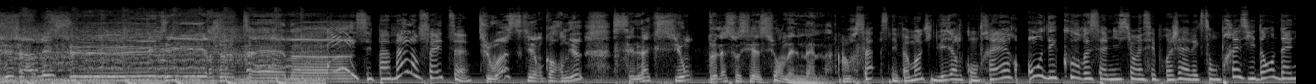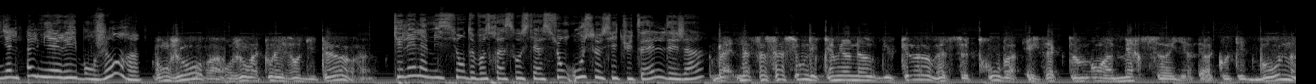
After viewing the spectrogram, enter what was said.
j'ai jamais su dire je t'aime. C'est pas mal en fait. Tu vois, ce qui est encore mieux, c'est l'action de l'association en elle-même. Alors ça, ce n'est pas moi qui devais dire le contraire. On découvre sa mission et ses projets avec son président Daniel Palmieri. Bonjour. Bonjour, bonjour à tous les auditeurs. Quelle est la mission de votre association? Où se situe-t-elle déjà? Ben, L'association des camionneurs du cœur elle se trouve exactement à Merceuil, à côté de Beaune.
